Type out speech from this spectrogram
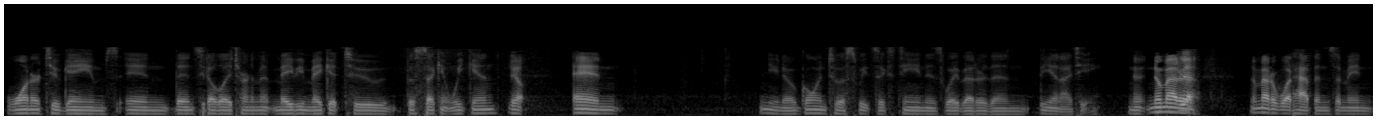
one or two games in the NCAA tournament, maybe make it to the second weekend. Yep. And you know, going to a Sweet 16 is way better than the NIT. No, no matter Yeah. no matter what happens. I mean,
